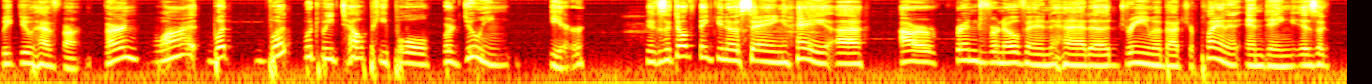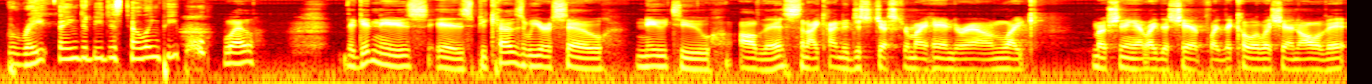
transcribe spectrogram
We do have Vern. Vern, why? What? What would we tell people we're doing here? Because I don't think you know saying, "Hey, uh, our friend Vernovan had a dream about your planet ending" is a great thing to be just telling people. Well, the good news is because we are so new to all this, and I kind of just gesture my hand around, like motioning at like the ship, like the coalition, all of it.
